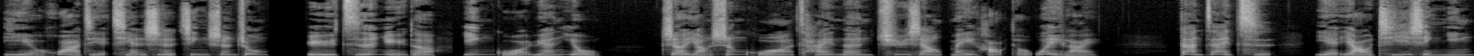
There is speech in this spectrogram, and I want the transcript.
以化解前世今生中与子女的因果缘由，这样生活才能趋向美好的未来。但在此也要提醒您，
